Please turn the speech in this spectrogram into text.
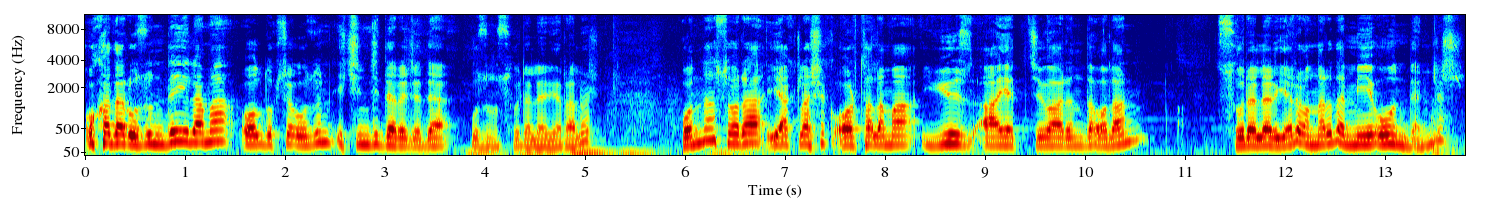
o kadar uzun değil ama oldukça uzun ikinci derecede uzun sureler yer alır. Ondan sonra yaklaşık ortalama 100 ayet civarında olan sureler gelir. Onlara da mi'un denilir.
